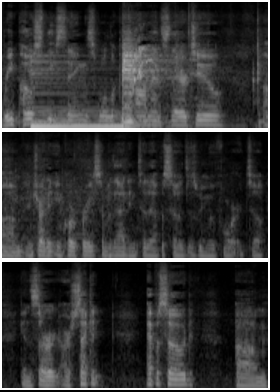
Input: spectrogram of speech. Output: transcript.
repost these things. We'll look at comments there too, um, and try to incorporate some of that into the episodes as we move forward. So again, this is our, our second episode. Um,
